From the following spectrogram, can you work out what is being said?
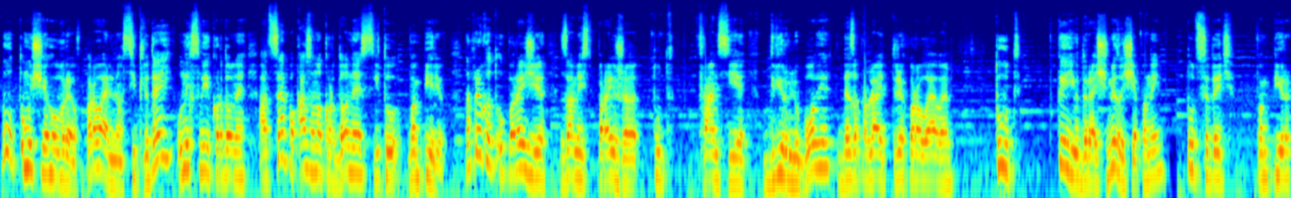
Ну, тому що я говорив, паралельно світ людей, у них свої кордони, а це показано кордони світу вампірів. Наприклад, у Парижі замість Парижа тут Франції двір любові, де заправляють три королеви. Тут в Київ, до речі, не зачеплений. Тут сидить вампір.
